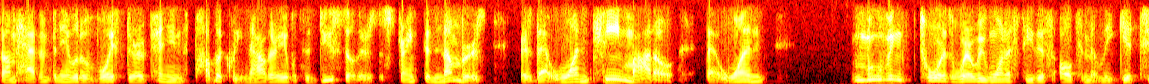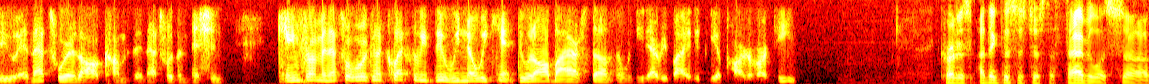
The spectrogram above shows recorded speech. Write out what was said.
Some haven't been able to voice their opinions publicly. Now they're able to do so. There's the strength in numbers. There's that one team motto, that one moving towards where we want to see this ultimately get to. And that's where it all comes in. That's where the mission came from. And that's what we're going to collectively do. We know we can't do it all by ourselves, and we need everybody to be a part of our team. Curtis, I think this is just a fabulous uh,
